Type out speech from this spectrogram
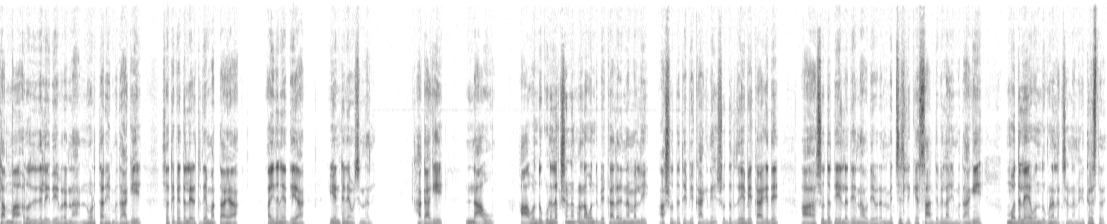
ತಮ್ಮ ಹೃದಯದಲ್ಲಿ ದೇವರನ್ನು ನೋಡ್ತಾರೆ ಎಂಬುದಾಗಿ ಸತ್ಯಪೇದದಲ್ಲಿ ಇರುತ್ತದೆ ಮತ್ತಾಯ ಐದನೇ ಅಧ್ಯಾಯ ಎಂಟನೇ ವಚನದಲ್ಲಿ. ಹಾಗಾಗಿ ನಾವು ಆ ಒಂದು ಗುಣಲಕ್ಷಣಗಳನ್ನ ಹೊಂದಬೇಕಾದರೆ ನಮ್ಮಲ್ಲಿ ಆ ಶುದ್ಧತೆ ಬೇಕಾಗಿದೆ, ಶುದ್ಧ ಹೃದಯ ಬೇಕಾಗಿದೆ. ಆ ಶುದ್ಧತೆ ಇಲ್ಲದೆ ನಾವು ದೇವರನ್ನು ಮೆಚ್ಚಿಸಲಿಕ್ಕೆ ಸಾಧ್ಯವಿಲ್ಲ ಎಂಬುದಾಗಿ ಮೊದಲನೆಯ ಒಂದು ಗುಣಲಕ್ಷಣ ನಮಗೆ ತಿಳಿಸ್ತದೆ.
